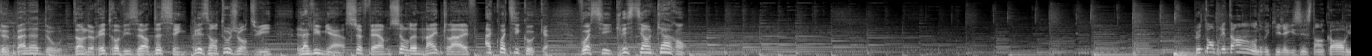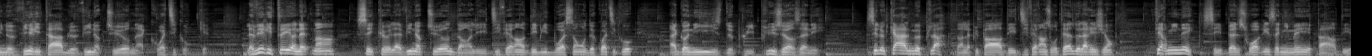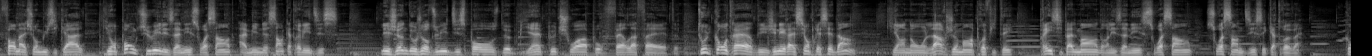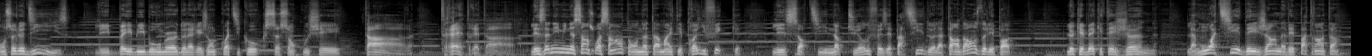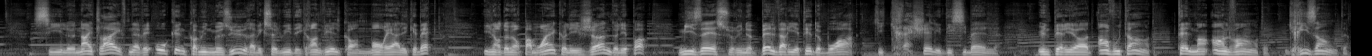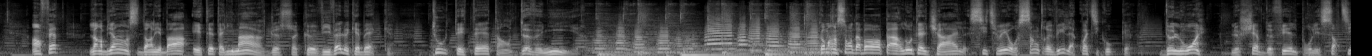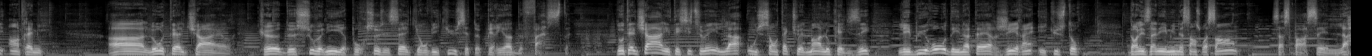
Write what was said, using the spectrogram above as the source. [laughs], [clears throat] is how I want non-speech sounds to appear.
Le balado dans le rétroviseur de Signe présente aujourd'hui La lumière se ferme sur le nightlife à Quaticook. Voici Christian Caron. Peut-on prétendre qu'il existe encore une véritable vie nocturne à Quaticook? La vérité, honnêtement, c'est que la vie nocturne dans les différents débits de boissons de Quaticook agonise depuis plusieurs années. C'est le calme plat dans la plupart des différents hôtels de la région. Terminé ces belles soirées animées par des formations musicales qui ont ponctué les années 60 à 1990. Les jeunes d'aujourd'hui disposent de bien peu de choix pour faire la fête, tout le contraire des générations précédentes qui en ont largement profité, principalement dans les années 60, 70 et 80. Qu'on se le dise, les baby boomers de la région de Quaticook se sont couchés tard, très très tard. Les années 1960 ont notamment été prolifiques. Les sorties nocturnes faisaient partie de la tendance de l'époque. Le Québec était jeune. La moitié des gens n'avaient pas 30 ans. Si le nightlife n'avait aucune commune mesure avec celui des grandes villes comme Montréal et Québec, il n'en demeure pas moins que les jeunes de l'époque misaient sur une belle variété de boîtes qui crachaient les décibels. Une période envoûtante, tellement enlevante, grisante. En fait, L'ambiance dans les bars était à l'image de ce que vivait le Québec. Tout était en devenir. Commençons d'abord par l'Hôtel Child, situé au centre-ville à Quaticook. De loin, le chef de file pour les sorties entre amis. Ah, l'Hôtel Child, que de souvenirs pour ceux et celles qui ont vécu cette période faste. L'Hôtel Child était situé là où sont actuellement localisés les bureaux des notaires Gérin et Custeau. Dans les années 1960, ça se passait là.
